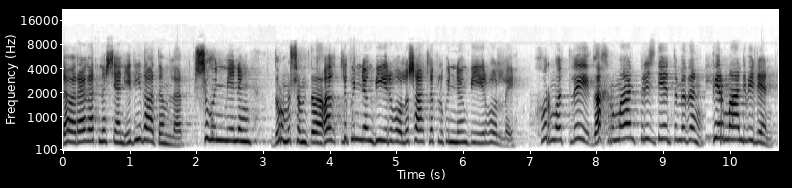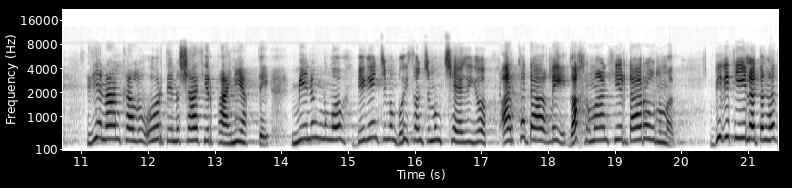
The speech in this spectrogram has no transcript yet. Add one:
Dabara gatnaşýan eziz adamlar! Şu gün meniň durmuşymda bagtly günleň biri boldy, şatlykly günleň biri boldy. Hormatly Gahryman Prezidentimiziň Permany bilen, Zenankaly ordeni şa serpaýyny ýapdy. Meniň muňa begenjimiň, buýsanjymyň çägi ýok. Arkadagly Gahryman Serdar oglumyz, bizi syladyňyz,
